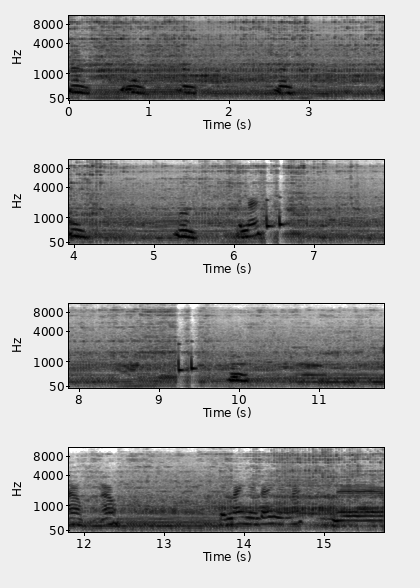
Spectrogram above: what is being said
อืมอืม อืมอืมอืมเห็นไหมอืมเอาเอาเห็นไหมเห็นได้เห็นไหมเออ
